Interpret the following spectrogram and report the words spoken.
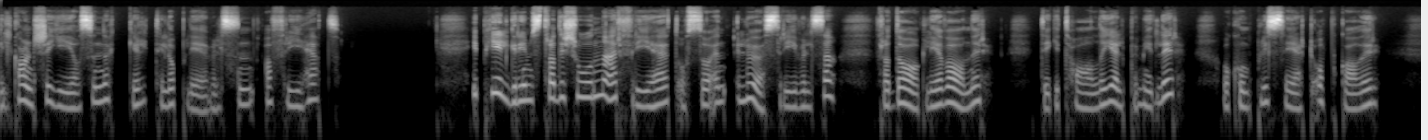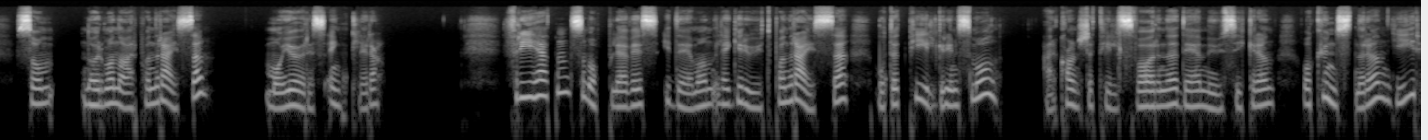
vil kanskje gi oss en nøkkel til opplevelsen av frihet. I pilegrimstradisjonen er frihet også en løsrivelse fra daglige vaner, digitale hjelpemidler og kompliserte oppgaver som, når man er på en reise, må gjøres enklere. Friheten som oppleves idet man legger ut på en reise mot et pilegrimsmål, er kanskje tilsvarende det musikeren og kunstneren gir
